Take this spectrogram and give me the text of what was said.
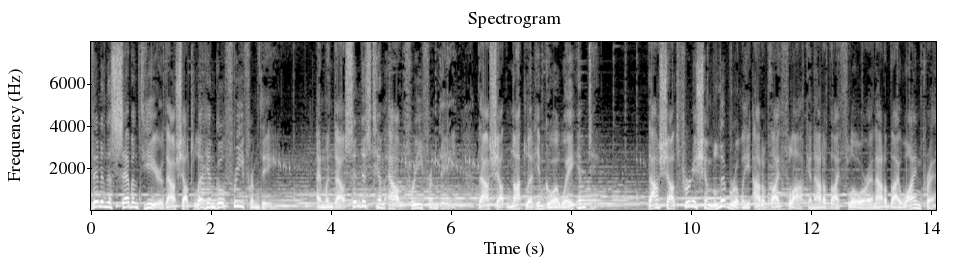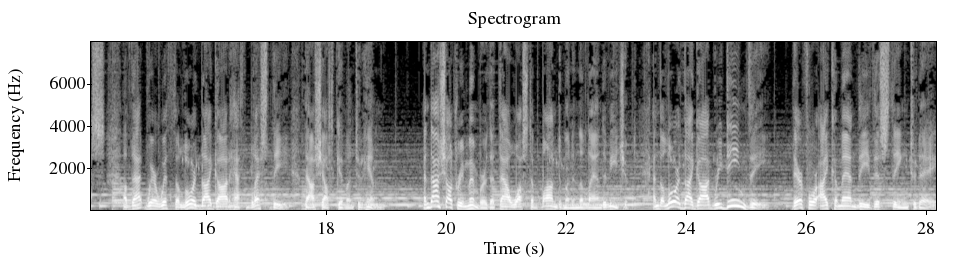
then in the seventh year thou shalt let him go free from thee. And when thou sendest him out free from thee, thou shalt not let him go away empty. Thou shalt furnish him liberally out of thy flock, and out of thy floor, and out of thy winepress, of that wherewith the Lord thy God hath blessed thee, thou shalt give unto him. And thou shalt remember that thou wast a bondman in the land of Egypt, and the Lord thy God redeemed thee. Therefore I command thee this thing today.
